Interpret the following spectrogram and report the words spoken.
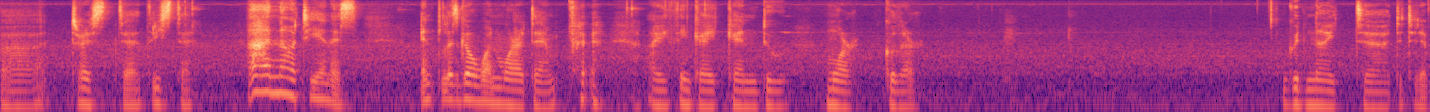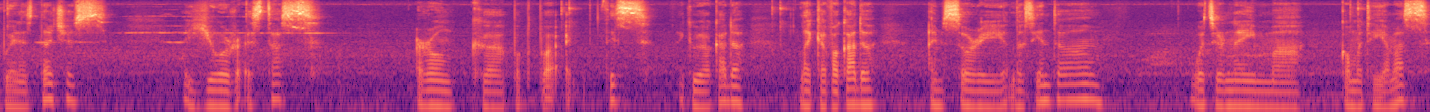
uh, triste, triste. Ah, no, tienes. And let's go one more attempt. I think I can do more cooler. Good night, uh, buenas noches. Your estás wrong uh, this equivocado like avocado. I'm sorry, lo siento. What's your name? Uh, ¿Cómo te llamas?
